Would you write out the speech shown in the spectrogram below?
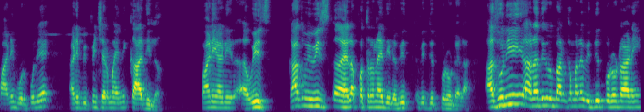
पाणी बुरपुले आणि बिपिन शर्मा यांनी का दिलं? पाणी आणि वीज. का तुम्ही वीज ह्याला पत्र नाही दिलं विद्युत पुरवठ्याला? अजूनही अनधिकृत बांधकामाला विद्युत पुरवठा आणि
